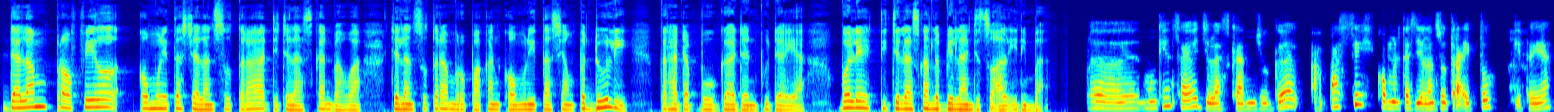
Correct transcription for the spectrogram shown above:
Dalam profil komunitas Jalan Sutra dijelaskan bahwa Jalan Sutra merupakan komunitas yang peduli terhadap boga dan budaya. Boleh dijelaskan lebih lanjut soal ini, Mbak? Uh, mungkin saya jelaskan juga apa sih komunitas Jalan Sutra itu, gitu ya.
